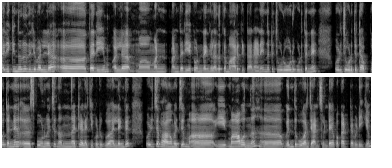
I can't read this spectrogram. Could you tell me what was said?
അരിക്കുന്നത് ഇതിൽ വല്ല തരിയും വല്ല മൺ മൺതരിയൊക്കെ ഉണ്ടെങ്കിൽ അതൊക്കെ മാറി കിട്ടാനാണ്. എന്നിട്ട് ചൂടോട് കൂടി തന്നെ ഒഴിച്ച് കൊടുത്തിട്ട് അപ്പോൾ തന്നെ സ്പൂൺ വെച്ച് നന്നായിട്ട് ഇളക്കി കൊടുക്കുക. അല്ലെങ്കിൽ ഒഴിച്ച ഭാഗം വെച്ച് ഈ മാവൊന്ന് വെന്ത് പോകാൻ ചാൻസ് ഉണ്ട്. അപ്പോൾ കട്ട പിടിക്കും.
